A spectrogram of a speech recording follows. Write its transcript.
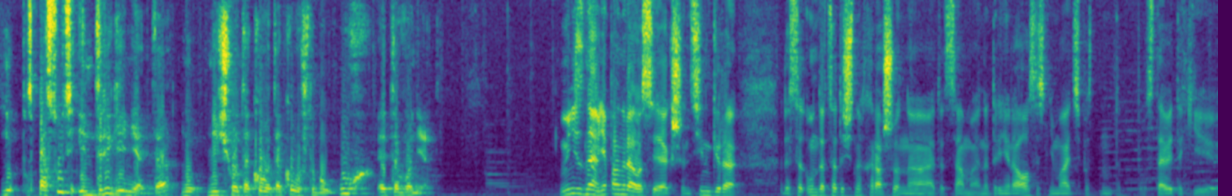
ну, по сути, интриги нет, да? Ну, ничего такого такого, чтобы ух, этого нет. Ну, не знаю, мне понравился экшен. Сингера, он достаточно хорошо на это самое, натренировался снимать, ну, ставить такие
